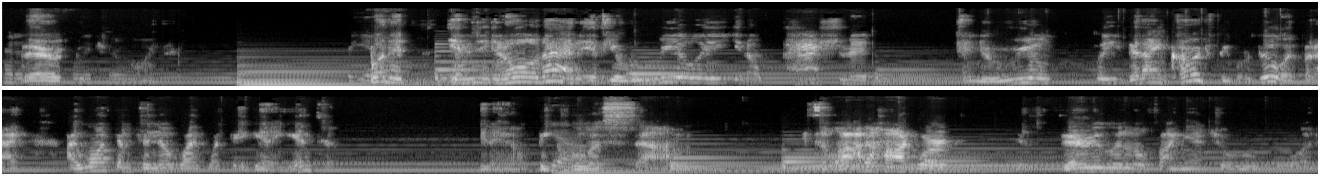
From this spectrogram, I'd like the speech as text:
That is Very definitely true. disappointed. But, it, in, in all of that, if you're really, you know, passionate and you're really, then I encourage people to do it, but I, I want them to know what, what they're getting into, you know, because um, it's a lot of hard work. There's very little financial reward,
